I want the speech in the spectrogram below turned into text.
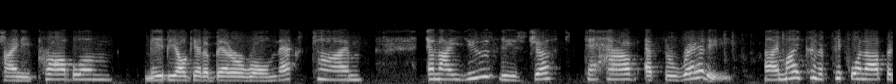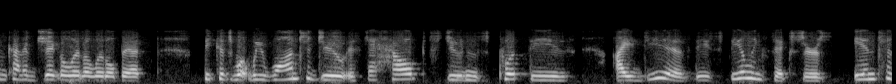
tiny problem, maybe I'll get a better roll next time. And I use these just to have at the ready. I might kind of pick one up and kind of jiggle it a little bit because what we want to do is to help students put these ideas, these feeling fixers, into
